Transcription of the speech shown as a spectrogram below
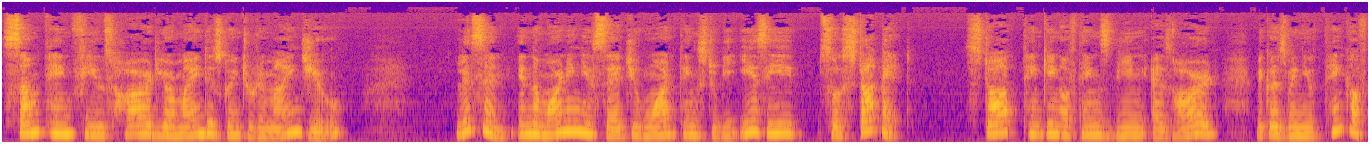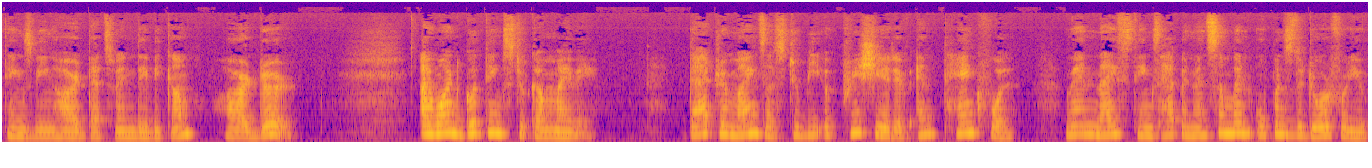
something feels hard, your mind is going to remind you listen, in the morning you said you want things to be easy, so stop it. Stop thinking of things being as hard because when you think of things being hard, that's when they become harder. I want good things to come my way. That reminds us to be appreciative and thankful when nice things happen, when someone opens the door for you,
